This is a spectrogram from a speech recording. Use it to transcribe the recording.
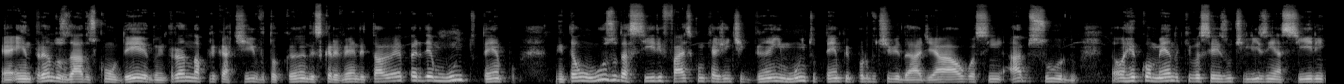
é, entrando os dados com o dedo, entrando no aplicativo, tocando, escrevendo e tal, eu ia perder muito tempo. Então o uso da Siri faz com que a gente ganhe muito tempo e produtividade. É algo assim absurdo. Então eu recomendo que vocês utilizem a Siri.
